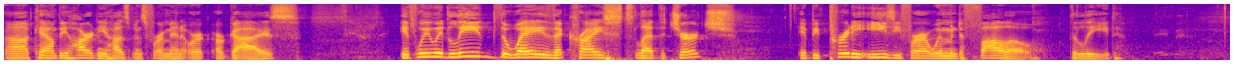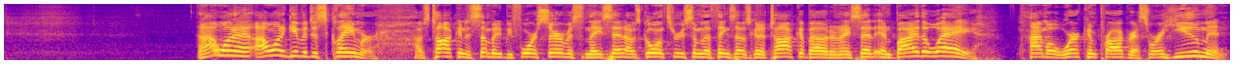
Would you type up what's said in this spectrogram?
uh, okay, I'll be hard on you husbands for a minute or, or guys. If we would lead the way that Christ led the church, it'd be pretty easy for our women to follow the lead. And I want to I want to give a disclaimer. I was talking to somebody before service and they said I was going through some of the things I was going to talk about and I said, "And by the way, I'm a work in progress. We're human."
